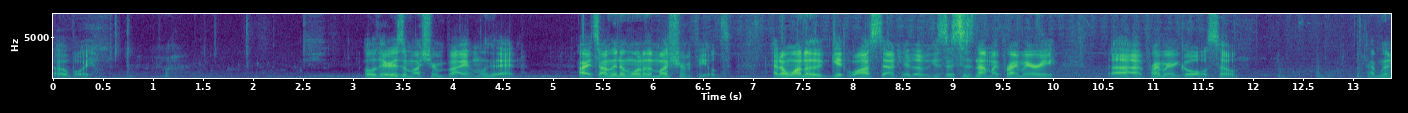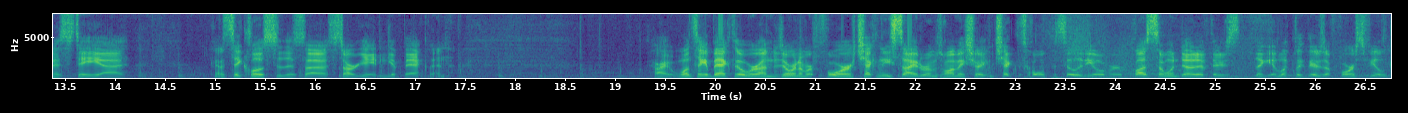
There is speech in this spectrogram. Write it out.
Oh, boy. Oh, there is a mushroom biome. Look at that. All right, so I'm in one of the mushroom fields. I don't want to get lost down here, though, because this is not my primary uh, primary goal. So I'm going to stay... Uh, Gotta stay close to this uh, Stargate and get back then. Alright, once I get back though, we're on to door number four. Checking these side rooms, want to make sure I can check this whole facility over. Plus, someone doubt if there's, like, it looked like there's a force field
